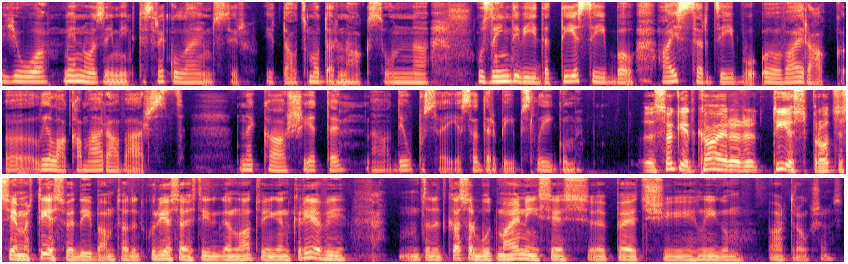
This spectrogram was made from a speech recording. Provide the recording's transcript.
jo viennozīmīgi tas regulējums ir, ir daudz modernāks un uh, uz individa tiesību aizsardzību uh, vairāk, uh, lielākā mērā vērsts nekā šie te divpusējie sadarbības līgumi. Sakiet, kā ir ar tiesu procesiem, ar tiesvedībām, tātad, kur iesaistīta gan Latvija, gan Krievija? Tad, kas varbūt mainīsies pēc šī līguma pārtraukšanas?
